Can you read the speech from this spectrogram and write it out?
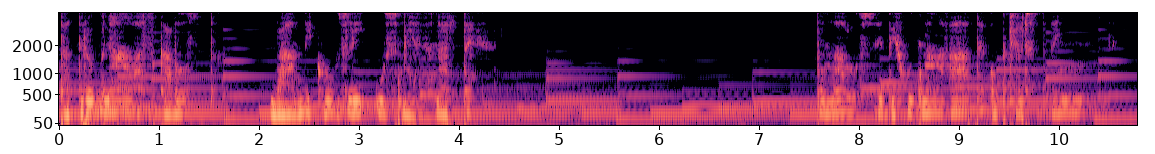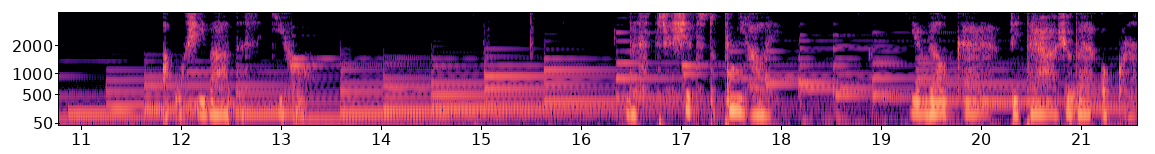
Ta drobná laskavost vám vykouzlí úsměv na rtech. Pomalu si vychutnáváte občerstvení a užíváte si ticho. Ve střeši vstupní haly je velké vitrážové okno,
